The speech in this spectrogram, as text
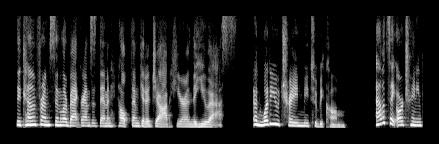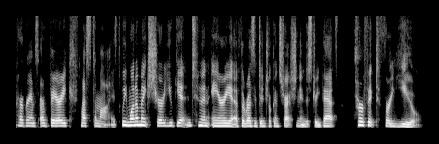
who come from similar backgrounds as them and help them get a job here in the US. And what do you train me to become? I would say our training programs are very customized. We want to make sure you get into an area of the residential construction industry that's perfect for you.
